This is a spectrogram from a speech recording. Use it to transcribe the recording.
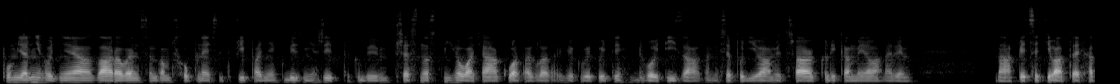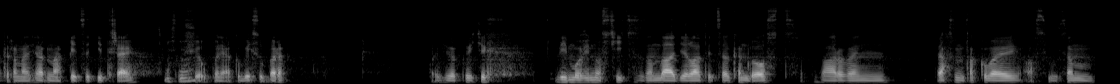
poměrně hodně a zároveň jsem tam schopný si případně jakoby změřit jakoby přesnost mýho vaťáku a takhle, takže jakoby, jakoby ty dvojitý záznamy se podívám, že třeba kolika mil, nevím, na 500 W a trenažer na 503, což je úplně jakoby super. Takže takových těch výmožností, co se tam dá dělat, je celkem dost. Zároveň já jsem takovej, asi už jsem,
